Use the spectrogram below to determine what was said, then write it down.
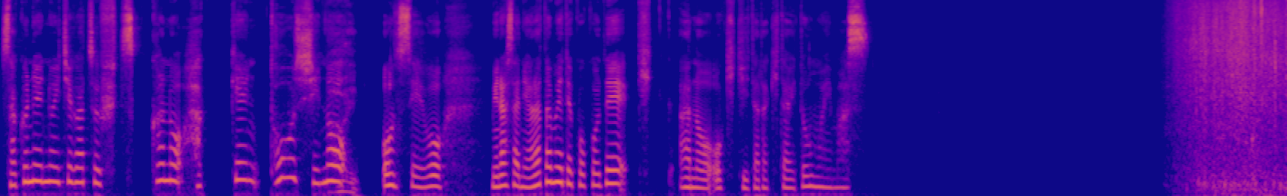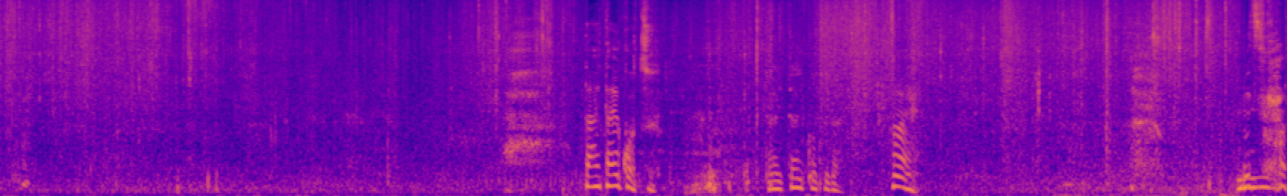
昨年の1月2日の発見当時のはい。音声を皆さんに改めてここできあのお聞きいただきたいと思います。大腿骨大腿骨だ。はい見つかっ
